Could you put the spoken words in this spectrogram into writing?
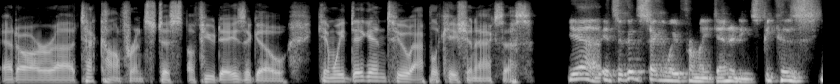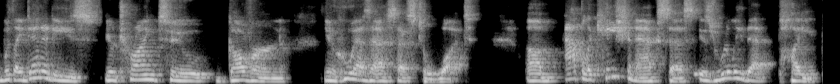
at our uh, tech conference just a few days ago. Can we dig into application access? Yeah, it's a good segue from identities because with identities, you're trying to govern, you know, who has access to what. Um, application access is really that pipe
